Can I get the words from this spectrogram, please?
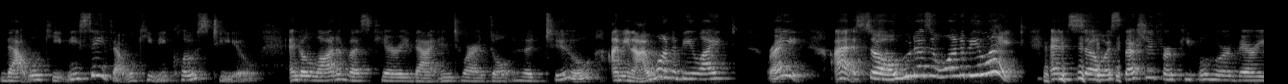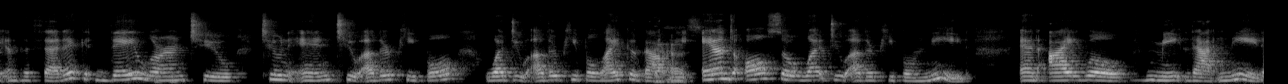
that will keep me safe. That will keep me close to you. And a lot of us carry that into our adulthood too. I mean, I want to be liked right? Uh, so who doesn't want to be liked? And so, especially for people who are very empathetic, they learn to tune in to other people. What do other people like about yes. me? And also, what do other people need? And I will meet that need.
